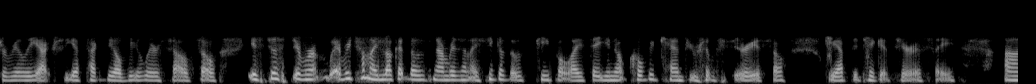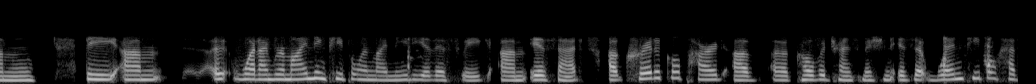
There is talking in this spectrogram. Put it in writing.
to really actually affect the alveolar cells. So it's just every time I look at those numbers and I think of those people, I say, you know, COVID can be really serious. So we have to take it seriously. Um, the um, uh, what I'm reminding people in my media this week um, is that a critical part of uh, COVID transmission is that when people have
